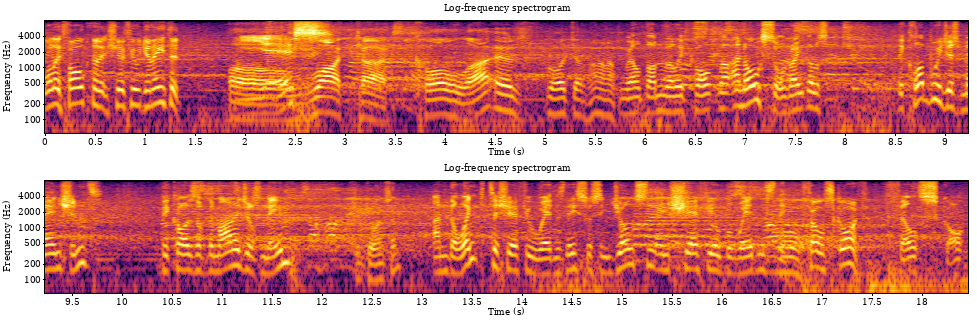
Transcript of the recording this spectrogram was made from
Willie Falconer at Sheffield United. Oh, Yes. What a call that is, Roger Hannah. Well done, Willie Falconer. And also, right, there's the club we just mentioned because of the manager's name St Johnstone. and the link to Sheffield Wednesday. So St Johnstone and Sheffield Wednesday. Oh, Phil Scott. Phil Scott.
